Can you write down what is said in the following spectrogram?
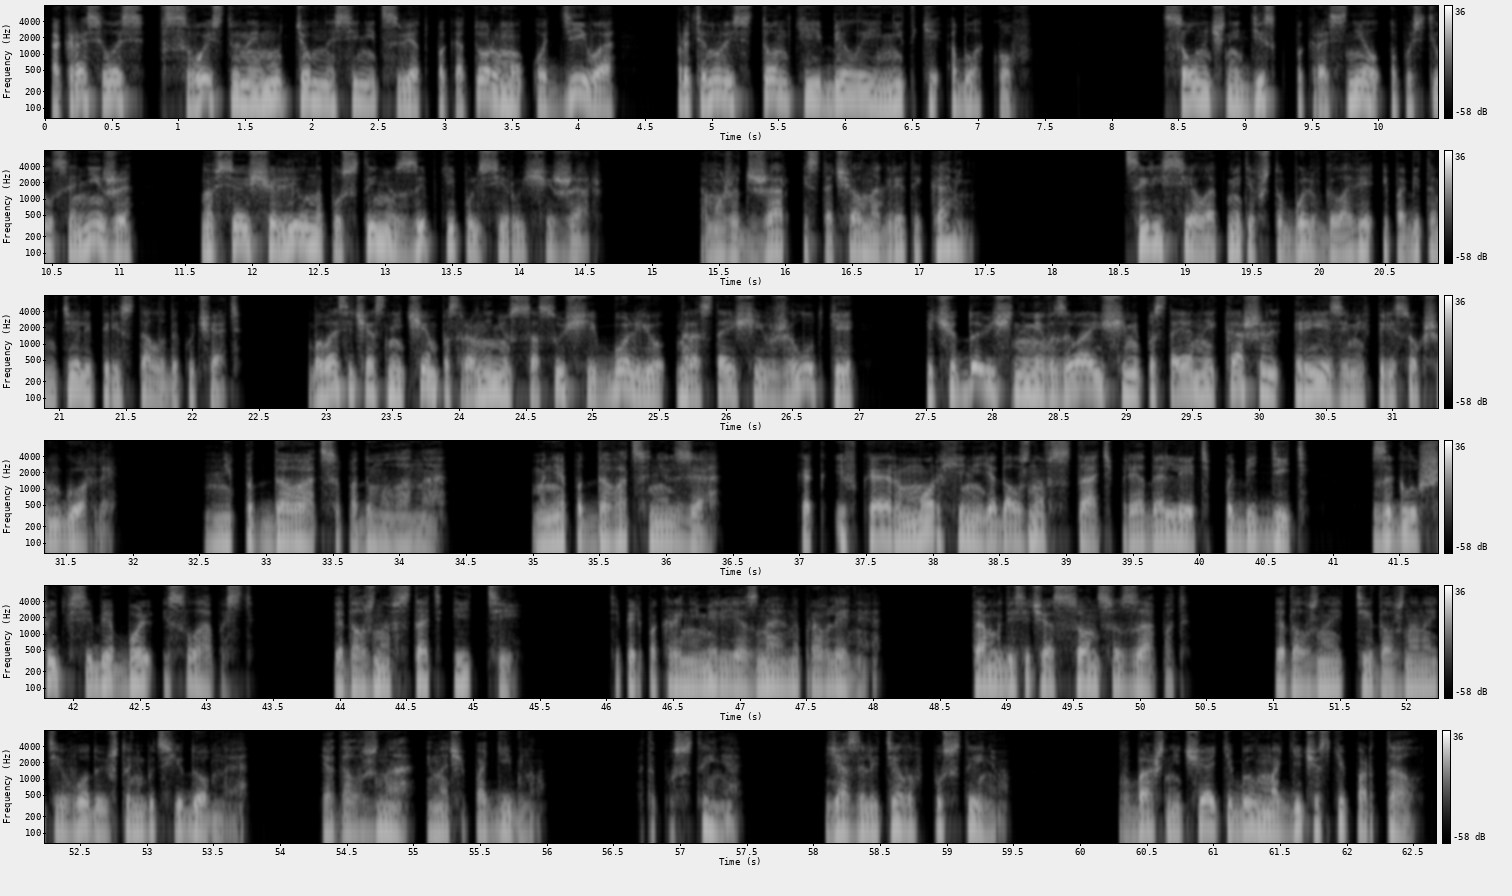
окрасилось в свойственный ему темно-синий цвет, по которому, о диво, протянулись тонкие белые нитки облаков. Солнечный диск покраснел, опустился ниже, но все еще лил на пустыню зыбкий пульсирующий жар. А может, жар источал нагретый камень? Цири села, отметив, что боль в голове и побитом теле перестала докучать. Была сейчас ничем по сравнению с сосущей болью, нарастающей в желудке, и чудовищными, вызывающими постоянный кашель резями в пересохшем горле. «Не поддаваться», — подумала она. Мне поддаваться нельзя. Как и в Каэр-Морхене, я должна встать, преодолеть, победить, заглушить в себе боль и слабость. Я должна встать и идти. Теперь, по крайней мере, я знаю направление. Там, где сейчас солнце, запад. Я должна идти, должна найти воду и что-нибудь съедобное. Я должна, иначе погибну. Это пустыня. Я залетела в пустыню. В башне Чайки был магический портал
